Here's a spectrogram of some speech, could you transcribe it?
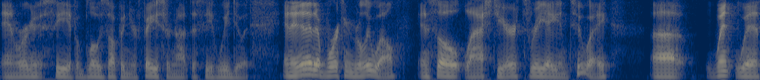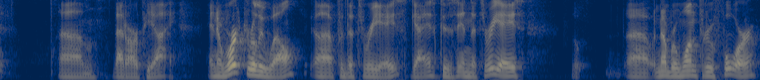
and we're going to see if it blows up in your face or not to see if we do it. And it ended up working really well. And so last year, 3A and 2A uh, went with um, that RPI. And it worked really well uh, for the 3As, guys, because in the 3As, uh, number one through four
